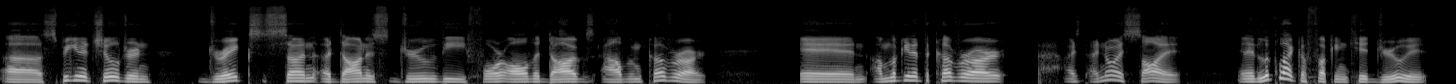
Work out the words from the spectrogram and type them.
Uh, speaking of children, Drake's son Adonis drew the For All the Dogs album cover art, and I'm looking at the cover art. I I know I saw it, and it looked like a fucking kid drew it.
